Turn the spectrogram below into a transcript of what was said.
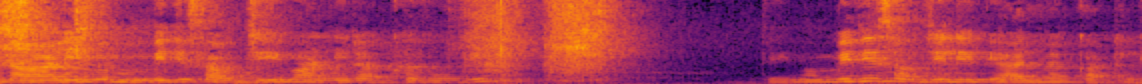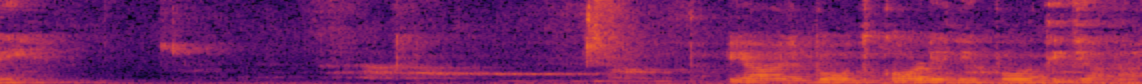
ਨਾਲ ਹੀ ਮੈਂ ਮੰਮੀ ਦੀ ਸਬਜ਼ੀ ਬਣਨੀ ਰੱਖ ਦੂੰਗੀ। ਤੇ ਮੰਮੀ ਦੀ ਸਬਜ਼ੀ ਲਈ ਪਿਆਜ਼ ਮੈਂ ਕੱਟ ਲਈ। ਪਿਆਜ਼ ਬਹੁਤ ਕੌੜੇ ਨੇ, ਬਹੁਤ ਹੀ ਜ਼ਿਆਦਾ।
